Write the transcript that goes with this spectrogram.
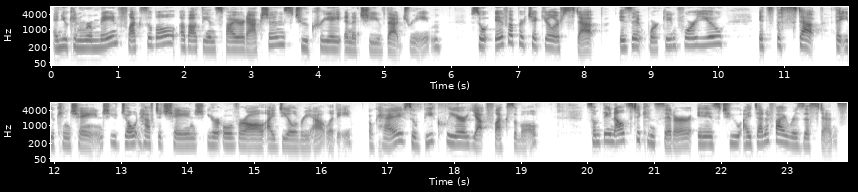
And you can remain flexible about the inspired actions to create and achieve that dream. So, if a particular step isn't working for you, it's the step that you can change. You don't have to change your overall ideal reality. Okay, so be clear yet flexible. Something else to consider is to identify resistance.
